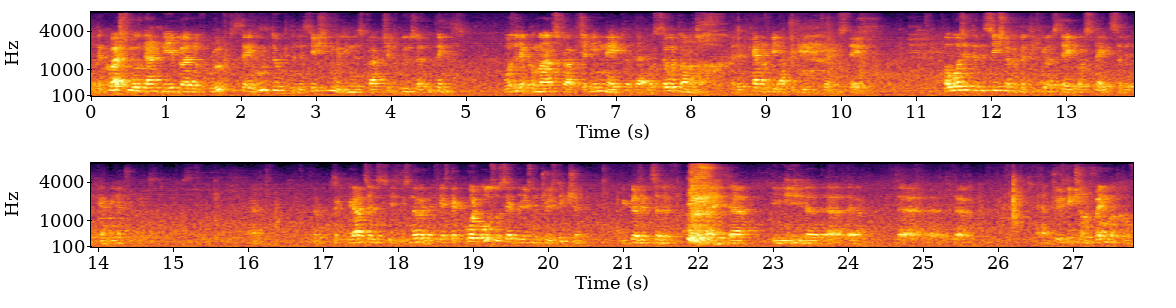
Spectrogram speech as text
But the question will then be a burden of proof to say who took the decision within the structure to do certain things. Was it a command structure in NATO that was so autonomous that it cannot be attributed to any state? Or was it the decision of a particular state or states so that it can be attributed? Yeah. The, answer is, is, is no in. The court also said there is no jurisdiction because it's sort of outside the, the, the, the, jurisdictional framework of,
